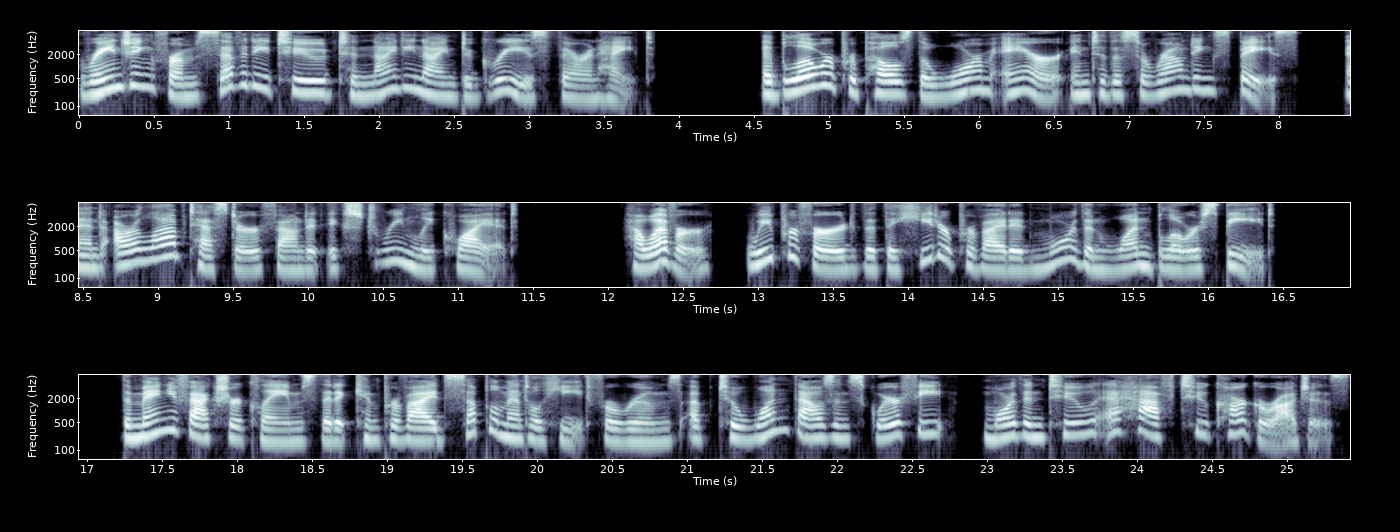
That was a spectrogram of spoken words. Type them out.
ranging from 72 to 99 degrees Fahrenheit. A blower propels the warm air into the surrounding space and our lab tester found it extremely quiet. However, we preferred that the heater provided more than one blower speed. The manufacturer claims that it can provide supplemental heat for rooms up to 1,000 square feet, more than two and a half two car garages.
